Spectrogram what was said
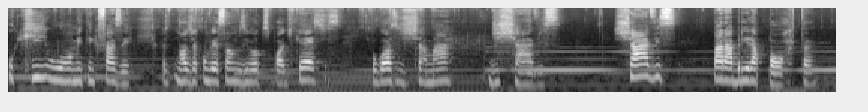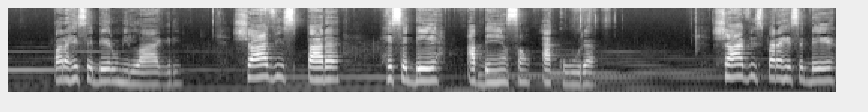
o que o homem tem que fazer. Nós já conversamos em outros podcasts, eu gosto de chamar de chaves. Chaves para abrir a porta, para receber o milagre, chaves para receber a bênção, a cura, chaves para receber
